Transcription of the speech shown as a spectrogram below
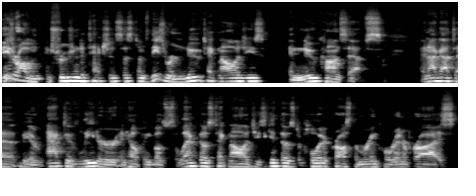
these are all intrusion detection systems. These were new technologies and new concepts. And I got to be an active leader in helping both select those technologies, get those deployed across the Marine Corps enterprise,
